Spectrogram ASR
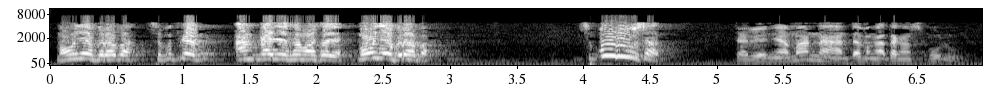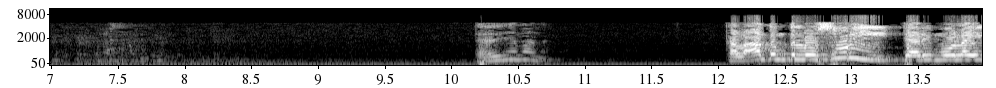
Maunya berapa? Sebutkan angkanya sama saya. Maunya berapa? Sepuluh Ustaz. Dalilnya mana Anda mengatakan sepuluh? Dalilnya mana? Kalau antum telusuri dari mulai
